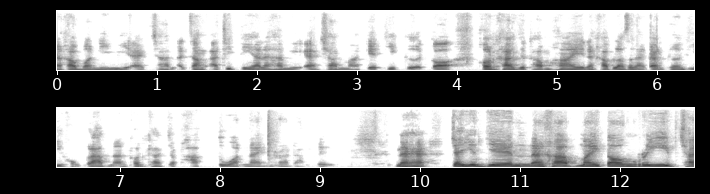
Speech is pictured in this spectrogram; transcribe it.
นะครับ วันนี้มีแอคชั่นอาจังอาทิตย์นี้นะฮะมีแอคชั่นมาเก็ตที่เกิดก็ค่อนข้างจะทำให้นะครับ ลักษณะการเคลื่อนที่ของกราฟนั้นค่อนข้างจะพักตัวในระดับหนึ่ง นะฮะใจเย็นๆนะครับไม่ต้องรีบใช้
